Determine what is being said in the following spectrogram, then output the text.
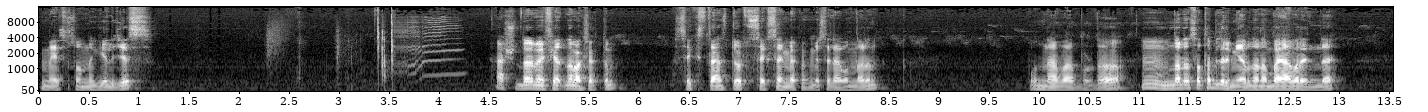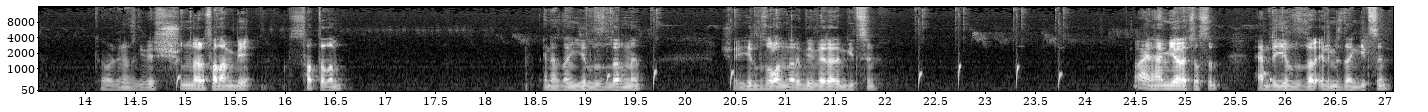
mevsim sonuna geleceğiz. Ha şunların ben fiyatına bakacaktım. 8 tane 480 yapıyor mesela bunların. Bunlar var burada. Hmm, bunlardan satabilirim ya. Bunlardan bayağı var elinde. Gördüğünüz gibi. Şunları falan bir satalım. En azından yıldızlarını. Şöyle yıldız olanları bir verelim gitsin. Aynen hem yer açılsın. Hem de yıldızlar elimizden gitsin.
